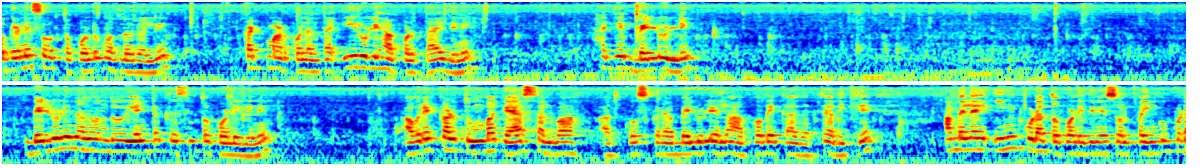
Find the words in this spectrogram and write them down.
ಒಗ್ಗರಣೆ ಸೌಟ್ ತಗೊಂಡು ಮೊದಲರಲ್ಲಿ ಕಟ್ ಮಾಡ್ಕೊಂಡಂಥ ಈರುಳ್ಳಿ ಹಾಕ್ಕೊಳ್ತಾ ಇದ್ದೀನಿ ಹಾಗೆ ಬೆಳ್ಳುಳ್ಳಿ. ಬೆಳ್ಳುಳ್ಳಿ ನಾನು ಒಂದು ಎಂಟು ತೆಸಲು ತಗೊಂಡಿದ್ದೀನಿ. ಅವರೆಕಾಳು ತುಂಬ ಗ್ಯಾಸ್ ಅಲ್ವಾ? ಅದಕ್ಕೋಸ್ಕರ ಬೆಳ್ಳುಳ್ಳಿ ಎಲ್ಲ ಹಾಕ್ಕೋಬೇಕಾಗತ್ತೆ ಅದಕ್ಕೆ. ಆಮೇಲೆ ಇಂಗ್ ಕೂಡ ತಗೊಂಡಿದ್ದೀನಿ. ಸ್ವಲ್ಪ ಹಿಂಗು ಕೂಡ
